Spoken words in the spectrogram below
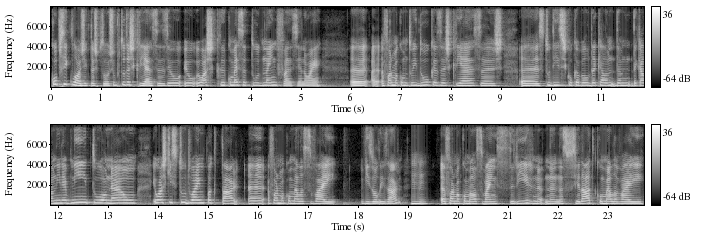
com o psicológico das pessoas, sobretudo das crianças. Eu, eu, eu acho que começa tudo na infância, não é? Uh, a, forma como tu educas as crianças, uh, se tu dizes que o cabelo daquela, da, daquela menina é bonito ou não, eu acho que isso tudo vai impactar uh, a forma como ela se vai visualizar, uhum. a forma como ela se vai inserir na, na, na sociedade, como ela vai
